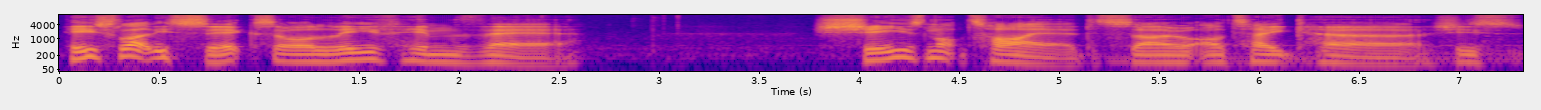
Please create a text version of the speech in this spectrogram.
he's slightly sick, so I'll leave him there. She's not tired, so I'll take her. She's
